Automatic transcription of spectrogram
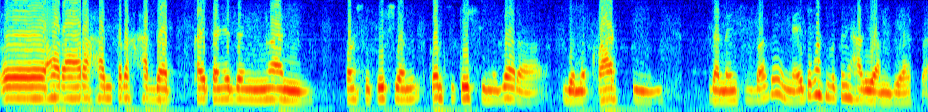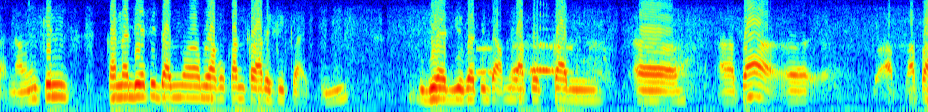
eh, arah-arahan terhadap kaitannya dengan konstitusi konstitusi negara, demokrasi dan lain sebagainya itu kan sebetulnya hal yang biasa. Nah, mungkin karena dia tidak me- melakukan klarifikasi, dia juga tidak melakukan eh, apa ap- apa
